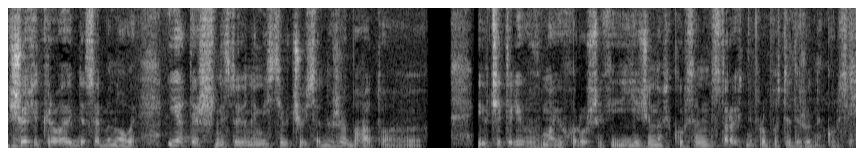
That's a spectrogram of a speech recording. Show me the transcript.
Щось відкривають для себе нове. І я теж не стою на місці, вчуся дуже багато. е, І вчителів маю хороших, і їжджу на курси, не стараюсь не пропустити жодних курсів.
